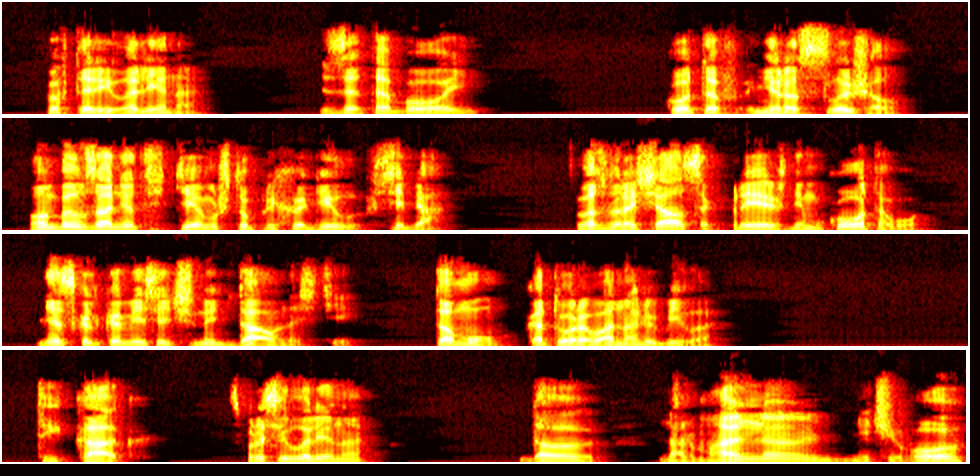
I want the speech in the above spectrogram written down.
— повторила Лена. — За тобой. Котов не расслышал. Он был занят тем, что приходил в себя. Возвращался к прежнему Котову, несколько месячной давности, тому, которого она любила. — Ты как? — спросила Лена. — Да нормально, ничего.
